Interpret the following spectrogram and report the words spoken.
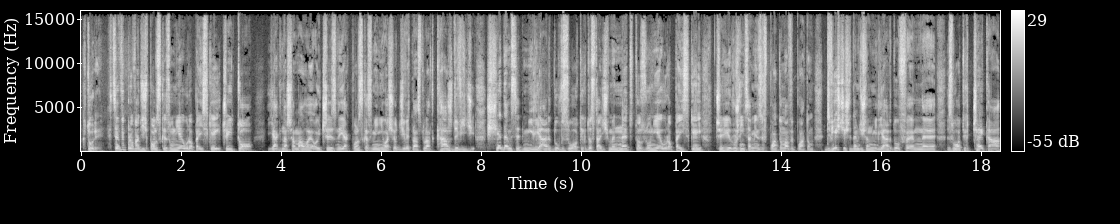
który chce wyprowadzić Polskę z Unii Europejskiej, czyli to, jak nasza mała ojczyzny, jak Polska zmieniła się od 19 lat, każdy widzi. 700 miliardów złotych dostaliśmy netto z Unii Europejskiej, czyli różnica między wpłatą a wypłatą. 270 miliardów e, złotych czeka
